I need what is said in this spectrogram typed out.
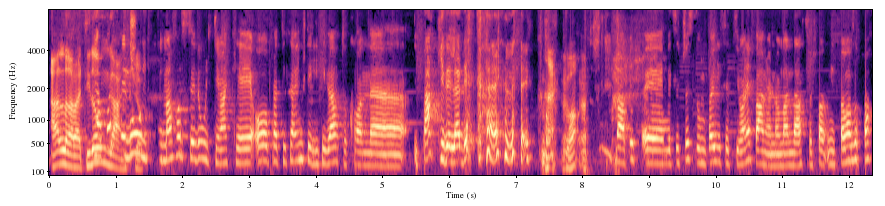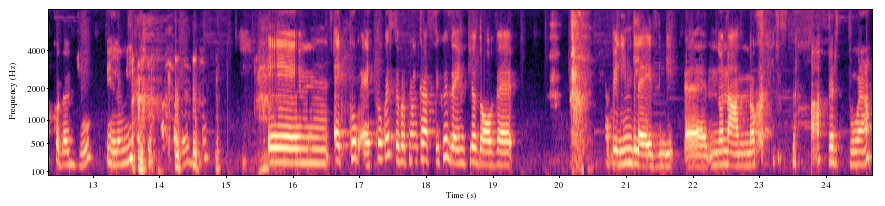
allora, ti do un gancio. L'ultima, forse l'ultima, che ho praticamente litigato con uh, i pacchi della DHL. Ecco. ecco. No, eh, è successo un paio di settimane fa, mi hanno mandato il, fa- il famoso pacco da giù, il mitico pacco da giù. E, ehm, ecco, ecco, questo è proprio un classico esempio dove proprio gli inglesi eh, non hanno questa apertura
